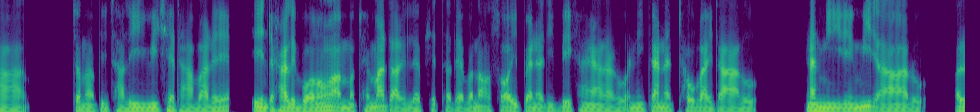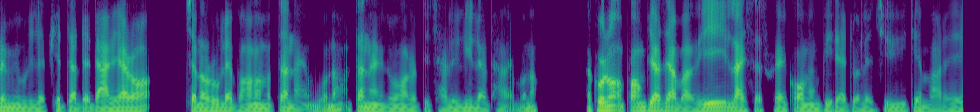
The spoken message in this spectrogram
ကျွန်တော်ဒီချာလေးရွေးချယ်ထားပါတယ်ပြီးရင်တခါလေးဘောလုံးကမထင်မှတ်တာတွေလည်းဖြစ်တတ်တယ်ပေါ့နော် sorry penalty ပေးခံရတာတို့အနီးကနဲ့ထုတ်လိုက်တာတို့နမီတွေမိတာတို့အဲ့လိုမျိုးတွေလည်းဖြစ်တတ်တယ်ဒါတွေကတော့ကျွန်တော်တို့လည်းဘာမှမတတ်နိုင်ဘူးပေါ့နော်အတတ်နိုင်တော့ကတော့တခြားလေးလေ့လာထားတယ်ပေါ့နော် အကုန်လုံးအပေါင်းပြကြပါစေ like subscribe comment ပေးတဲ့အတွက်လည်းကျေးဇူးတင်ပါတယ်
